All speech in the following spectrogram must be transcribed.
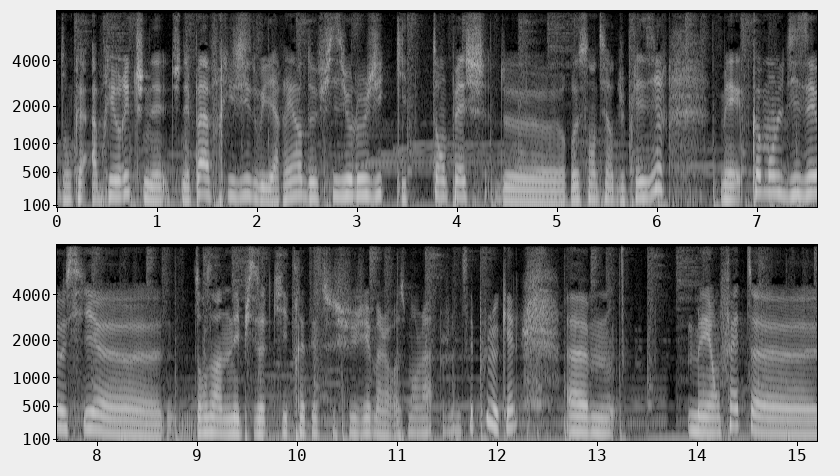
donc a priori, tu n'es pas frigide où il y a rien de physiologique qui t'empêche de ressentir du plaisir. Mais comme on le disait aussi euh, dans un épisode qui traitait de ce sujet, malheureusement là, je ne sais plus lequel. euh, mais en fait, euh,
